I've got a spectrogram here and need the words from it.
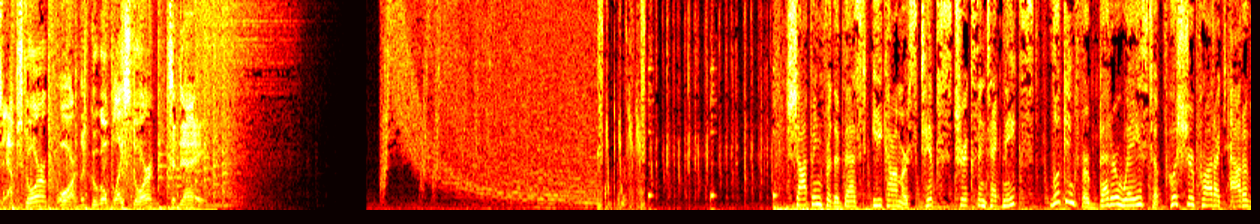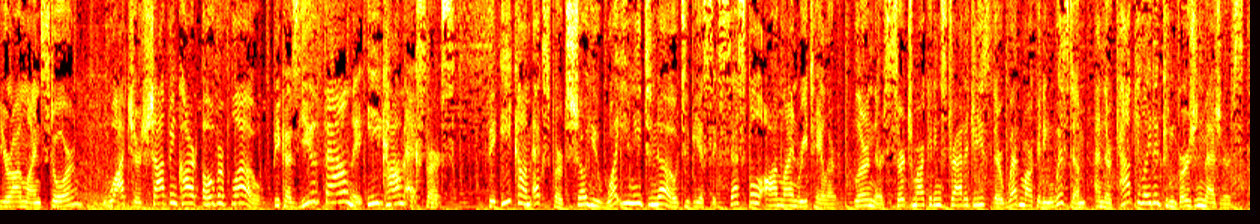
iTunes App Store or the Google Play Store today. Shopping for the best e commerce tips, tricks, and techniques? Looking for better ways to push your product out of your online store? Watch your shopping cart overflow because you found the e-com experts. The Ecom experts show you what you need to know to be a successful online retailer. Learn their search marketing strategies, their web marketing wisdom, and their calculated conversion measures.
